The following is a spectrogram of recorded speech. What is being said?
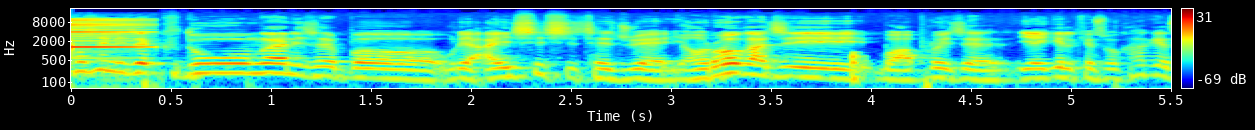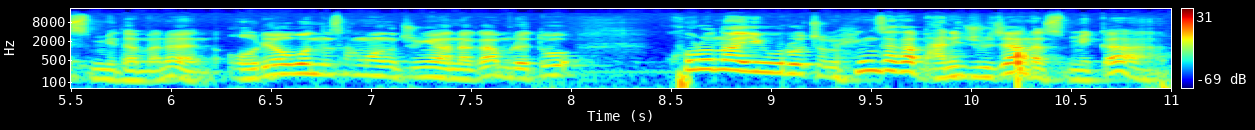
사실 이제 그 동안 이제 뭐 우리 ICC 제주에 여러 가지 뭐 앞으로 이제 얘기를 계속 하겠습니다만은 어려운 상황 중에 하나가 아무래도 코로나 이후로 좀 행사가 많이 줄지 않았습니까?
